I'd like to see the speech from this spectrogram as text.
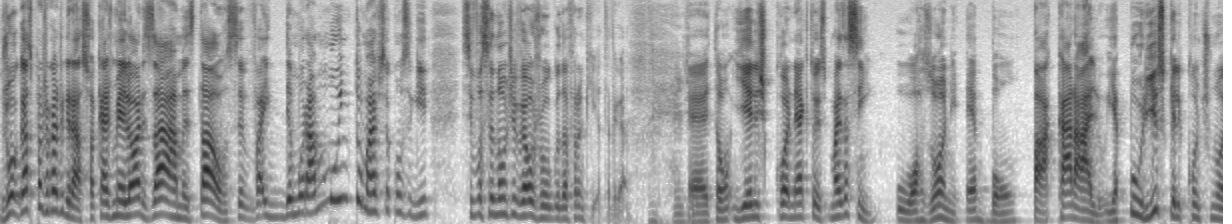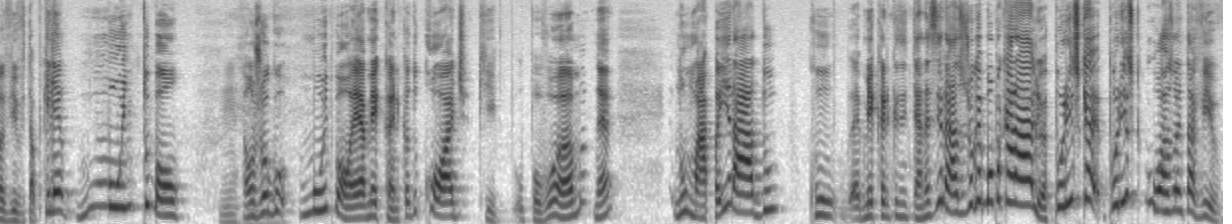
Jogar pra jogar de graça, só que as melhores armas e tal, você vai demorar muito mais pra você conseguir se você não tiver o jogo da franquia, tá ligado? É, então, e eles conectam isso. Mas assim, o Warzone é bom pra caralho. E é por isso que ele continua vivo e tal, porque ele é muito bom. É um jogo muito bom. É a mecânica do COD, que o povo ama, né? Num mapa irado, com é, mecânicas internas iradas. O jogo é bom pra caralho. É por isso que, é, por isso que o Warzone tá vivo.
